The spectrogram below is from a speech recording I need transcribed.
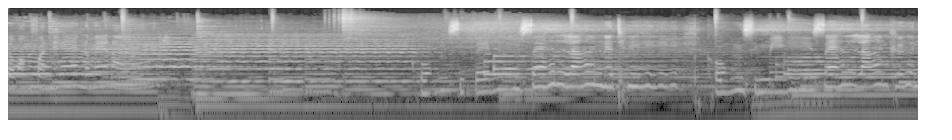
ระวังฟันแห้งนะแม่นะ คงสิเป็นแสนล้านนาที คงสิมีแสนล้านคืน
